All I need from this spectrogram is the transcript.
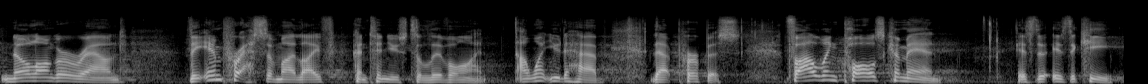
no longer around, the impress of my life continues to live on. I want you to have that purpose. Following Paul's command is the, is the key.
